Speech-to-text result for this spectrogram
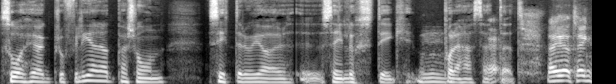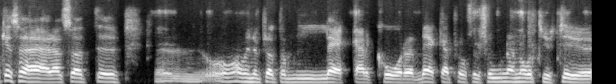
så högprofilerad person sitter och gör eh, sig lustig mm. på det här sättet? Nej, jag tänker så här, alltså att eh, om vi nu pratar om läkarkåren, läkarprofessionen åtnjuter ju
